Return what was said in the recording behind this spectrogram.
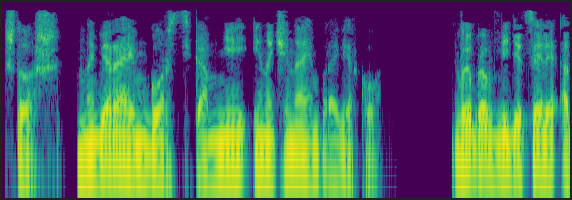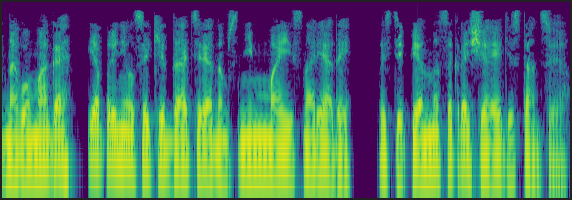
Что ж, набираем горсть камней и начинаем проверку. Выбрав в виде цели одного мага, я принялся кидать рядом с ним мои снаряды, постепенно сокращая дистанцию.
